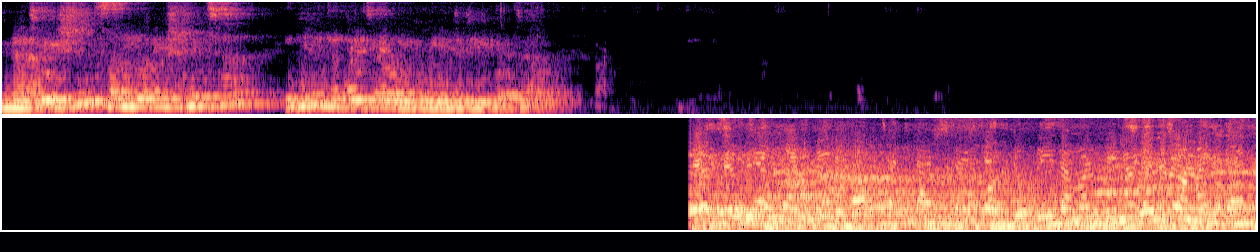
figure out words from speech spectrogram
Congratulations, অনেক অনেক শুভেচ্ছা এগুলি এগিয়ে যাও এগুলি এন্টারটেইন করে যাও একটু প্লিজ আমার ভিডিওটা সবাই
